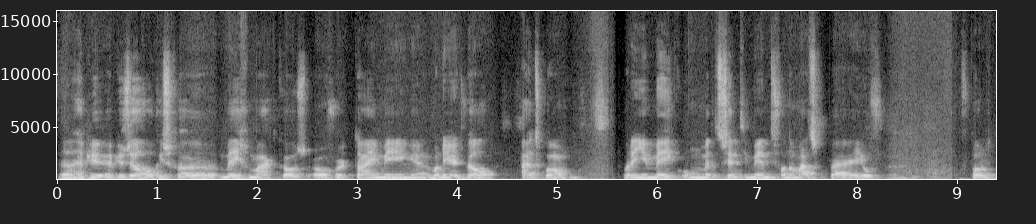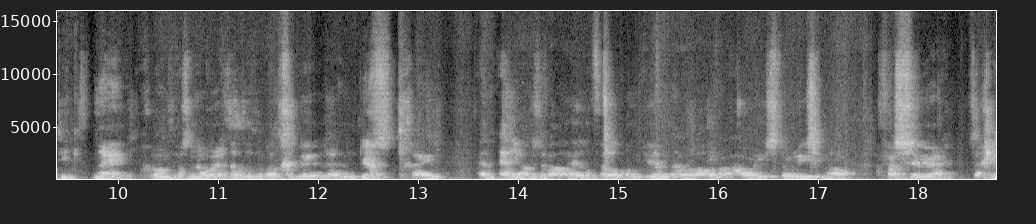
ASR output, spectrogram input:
heb, je, heb je zelf ook iets ge- meegemaakt, Koos, over timing en wanneer het wel uitkwam? Waarin je mee kon met het sentiment van de maatschappij of, of politiek? Nee, gewoon het was nodig dat er wat gebeurde. En, Ja. is geen, en, en die hadden ze wel heel veel, want je hebt nou wel over oude historici, maar Vasseur, zeg je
